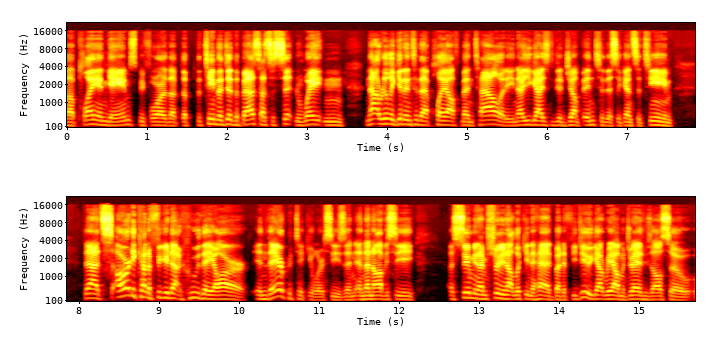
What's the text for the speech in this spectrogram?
uh, playing games before the, the, the team that did the best has to sit and wait and not really get into that playoff mentality. Now you guys need to jump into this against a team that's already kind of figured out who they are in their particular season, and then obviously assuming I'm sure you're not looking ahead, but if you do, you got Real Madrid, who's also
